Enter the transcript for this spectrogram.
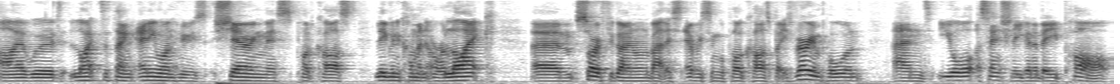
I would like to thank anyone who's sharing this podcast, leaving a comment or a like. Um, sorry for going on about this every single podcast, but it's very important, and you're essentially going to be part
